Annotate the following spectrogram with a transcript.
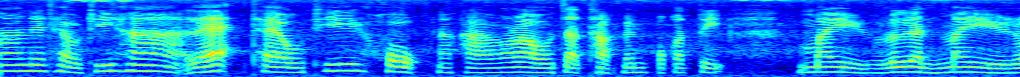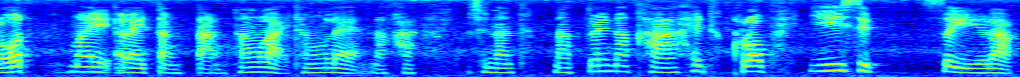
มาในแถวที่ 5 และแถวที่ 6 นะคะ เราจะถักเป็นปกติไม่เลื่อนไม่ลดไม่อะไรต่างๆ ทั้งหลายทั้งแหล่นะคะ เพราะฉะนั้นนับด้วยนะคะให้ครบ 24 หลัก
